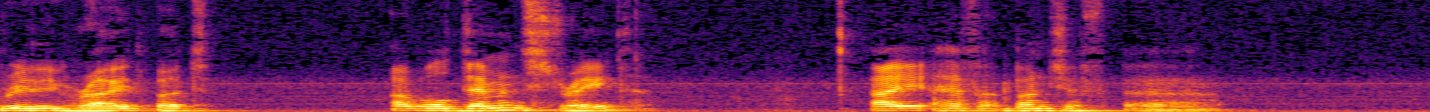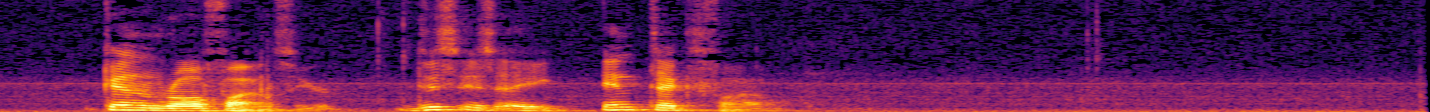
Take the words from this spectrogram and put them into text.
really right, but I will demonstrate. I have a bunch of uh, Canon RAW files here. This is a intact file. Uh,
